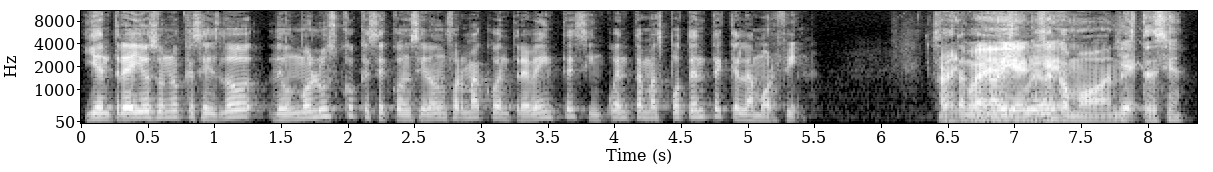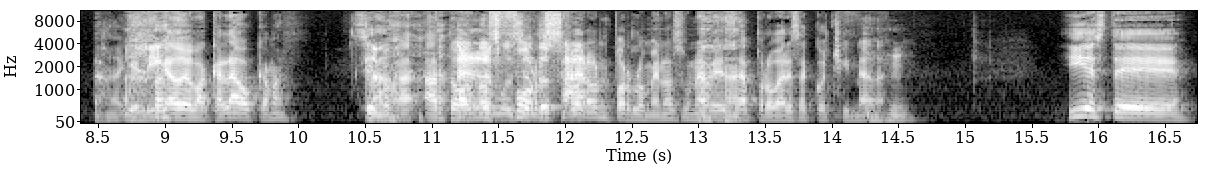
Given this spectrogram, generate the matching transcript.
y entre ellos uno que se aisló de un molusco que se considera un fármaco entre 20 y 50 más potente que la morfina. O sea, Ay, también güey, hay- y- como y- anestesia. Ajá, Y el hígado de bacalao, cama. Sí, Claro. ma. a, a todos nos forzaron por lo menos una vez a probar esa cochinada. Y este,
